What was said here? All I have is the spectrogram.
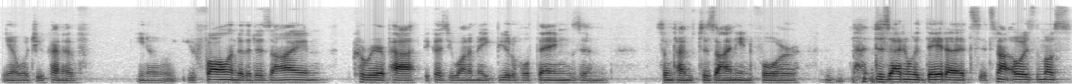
you know, what you kind of, you know, you fall into the design career path because you want to make beautiful things and sometimes designing for designing with data, it's it's not always the most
